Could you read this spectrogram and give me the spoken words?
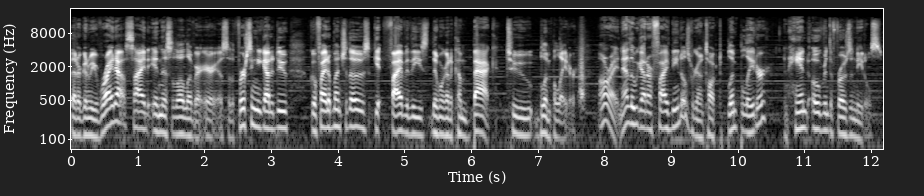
that are going to be right outside in this low level area. So the first thing you got to do, go fight a bunch of those, get five of these, then we're going to come back to Blimpalator. All right, now that we got our five needles, we're going to talk to Blimpalator and hand over the frozen needles.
